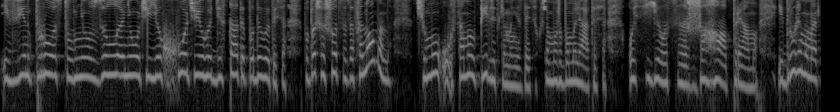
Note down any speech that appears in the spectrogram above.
і він просто в нього зелені очі. Я хочу його дістати, подивитися. По-перше, що це за феномен? Чому у саме у підлітків, мені здається, хоча можу помилятися, ось є оце жага прямо. І другий момент,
